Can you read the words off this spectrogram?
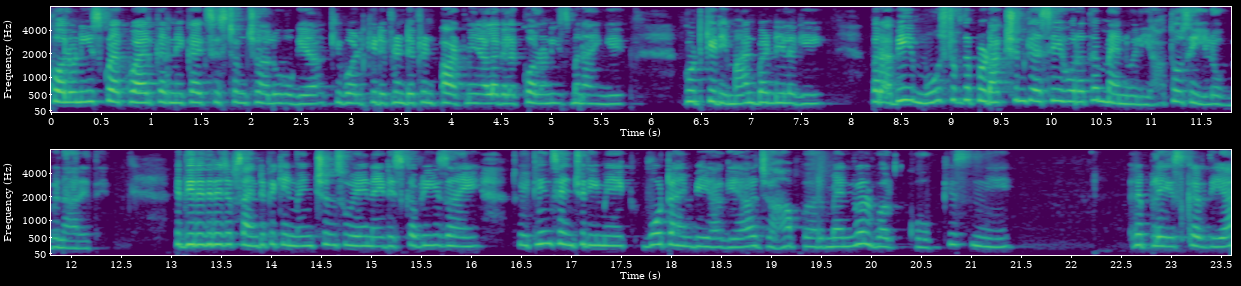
कॉलोनीज़ को एक्वायर करने का एक सिस्टम चालू हो गया कि वर्ल्ड के डिफरेंट डिफरेंट पार्ट में अलग अलग कॉलोनीज़ बनाएँगे। गुड की डिमांड बढ़ने लगी, पर अभी मोस्ट ऑफ़ द प्रोडक्शन कैसे ही हो रहा था? मैनुअली हाथों से ही लोग बना रहे थे। फिर धीरे धीरे जब साइंटिफिक इन्वेंशंस हुए, नई डिस्कवरीज आई तो एटीन सेंचुरी में एक वो टाइम भी आ गया जहाँ पर मैनुअल वर्क को किसने रिप्लेस कर दिया?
